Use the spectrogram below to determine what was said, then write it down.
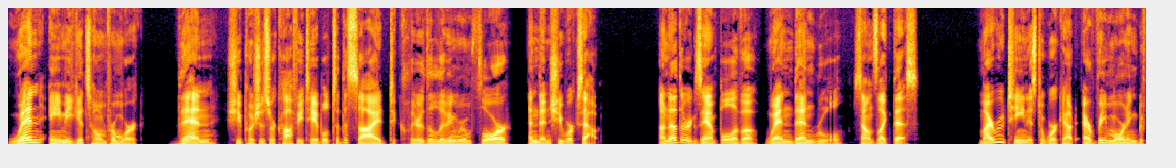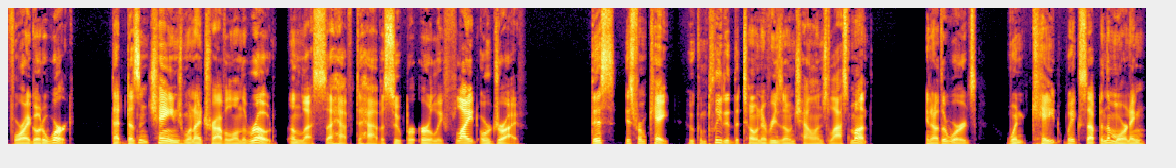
When Amy gets home from work, then she pushes her coffee table to the side to clear the living room floor and then she works out. Another example of a when then rule sounds like this My routine is to work out every morning before I go to work. That doesn't change when I travel on the road, unless I have to have a super early flight or drive. This is from Kate, who completed the Tone Every Zone challenge last month. In other words, when Kate wakes up in the morning,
